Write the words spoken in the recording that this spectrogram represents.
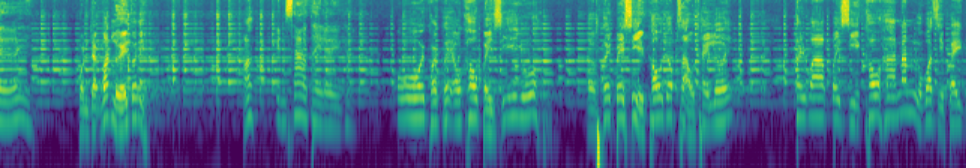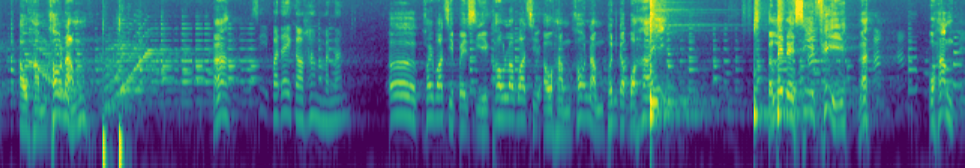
เลย คนจากวัดเหลยตัวนี่อะเป็นเศร้าวไทยเลยค่ะ โอ้ยคอยเคยเอาเข้าไปซีอยู่เออเคยไปสีเข้ายอบเสาไทยเลยใครว่าไปสีเข้าหานั่นหรือว่าสิไปเอาหำเข้าหนำอะสี่บ่ได้ก็ห้ามมันนั้นเออค่อยว่าสิไปสีเข้าแล้วว่าสิเอาหำเข้าหนำเพิ่นกับบ่ให้ก็เลยได้ซีฟรีนะบ่ห้ำติ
